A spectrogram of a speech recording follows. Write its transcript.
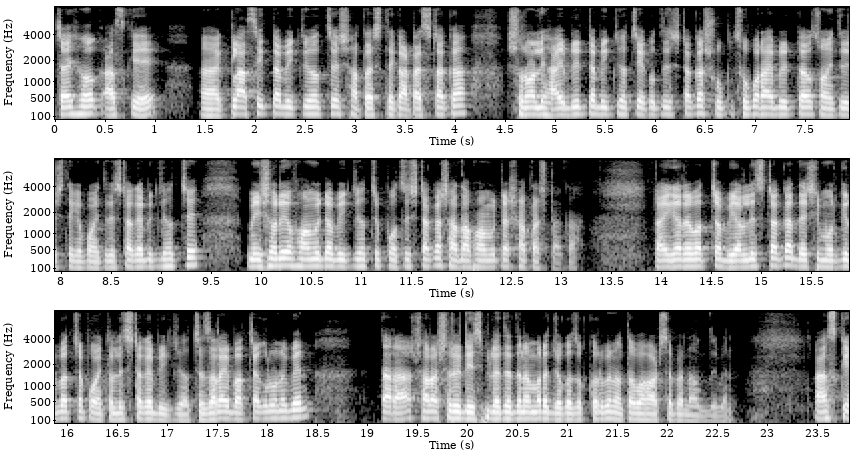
যাই হোক, আজকে ক্লাসিকটা বিক্রি হচ্ছে সাতাশ থেকে আঠাশ টাকা, সোনালি হাইব্রিডটা বিক্রি হচ্ছে একত্রিশ টাকা, সুপ- সুপার হাইব্রিডটা পঁয়ত্রিশ থেকে পঁয়ত্রিশ টাকায় বিক্রি হচ্ছে। মিশরীয় ফার্মিটা বিক্রি হচ্ছে পঁচিশ টাকা, সাদা ফার্মিটা সাতাশ টাকা। টাইগারের বাচ্চা বিয়াল্লিশ টাকা, দেশি মুরগির বাচ্চা পঁয়তাল্লিশ টাকায় বিক্রি হচ্ছে। যারা এই বাচ্চাগুলো নেবেন, তারা সরাসরি ডিসপ্লেতে নাম্বারে যোগাযোগ করবেন অথবা হোয়াটসঅ্যাপে নক দেবেন। আজকে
